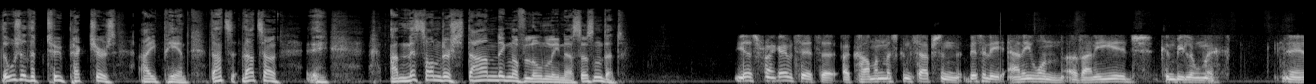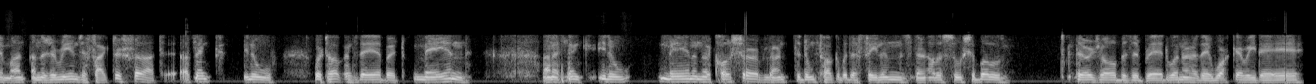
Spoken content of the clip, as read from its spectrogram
Those are the two pictures I paint. That's that's a a misunderstanding of loneliness, isn't it? Yes, Frank, I would say it's a, a common misconception. Basically, anyone of any age can be lonely. Um, and, and, there's a range of factors for that. I think, you know, we're talking today about men, and I think, you know, men in their culture have learned they don't talk about their feelings, they're not as sociable, their job is a breadwinner. They work every day.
